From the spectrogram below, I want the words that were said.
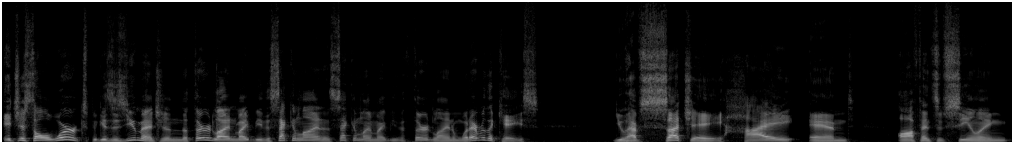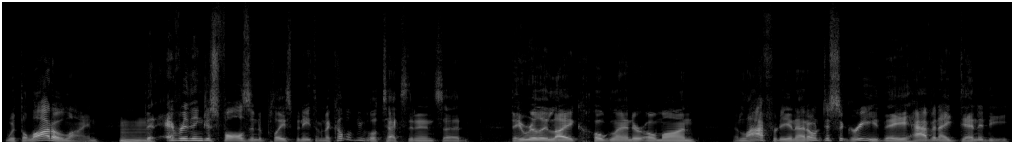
it just all works because as you mentioned, the third line might be the second line and the second line might be the third line. And whatever the case, you have such a high end offensive ceiling with the lotto line mm-hmm. that everything just falls into place beneath them. And a couple of people have texted in and said they really like Hoglander, Aman, and Lafferty, and I don't disagree. They have an identity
